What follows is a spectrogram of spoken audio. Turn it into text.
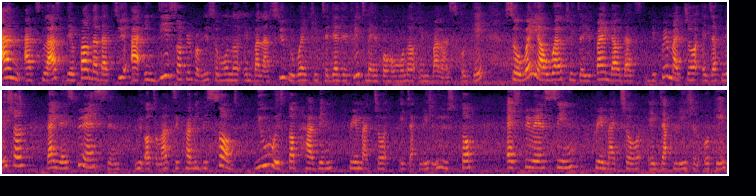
and at last they found out that you are indeed suffering from this hormonal imbalance you'll be well treated. There's a treatment for hormonal imbalance okay? So when you are well treated you find out that the premature ejaculation that you're experiencing will automatically be solved. You will stop having premature ejaculation. You will stop experiencing premature ejaculation okay?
